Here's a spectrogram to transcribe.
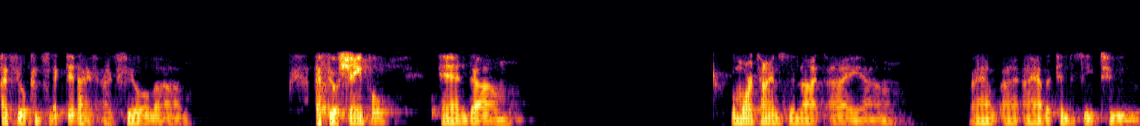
I feel conflicted. I I feel um, I feel shameful, and um, but more times than not, I uh, I have I, I have a tendency to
